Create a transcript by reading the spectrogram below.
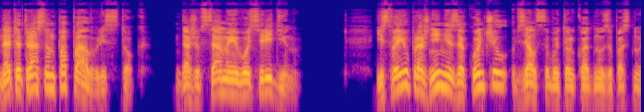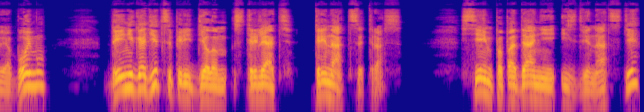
На этот раз он попал в листок, даже в самую его середину. И свои упражнения закончил, взял с собой только одну запасную обойму, да и не годится перед делом стрелять тринадцать раз. Семь попаданий из двенадцати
